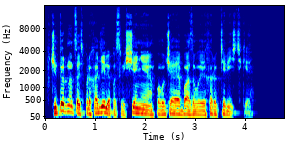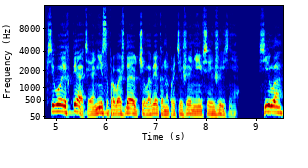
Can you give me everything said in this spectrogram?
В 14 проходили посвящения, получая базовые характеристики. Всего их пять, и они сопровождают человека на протяжении всей жизни. Сила,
